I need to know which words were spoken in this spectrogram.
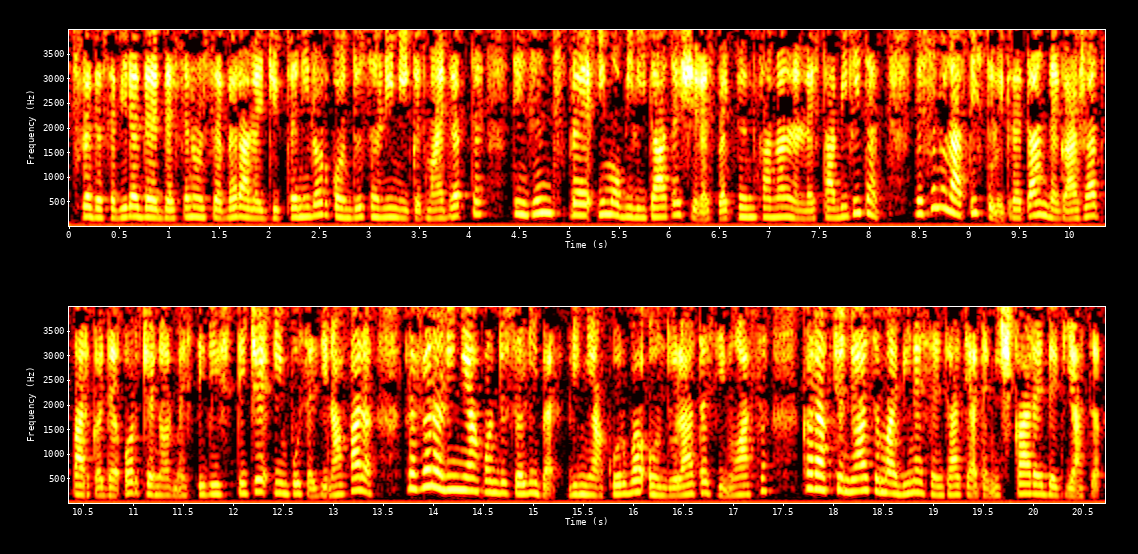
Spre deosebire de desenul sever al egiptenilor, condus în linii cât mai drepte, tinzând spre imobilitate și respectând canonele stabilite, desenul artistului cretan, degajat parcă de orice norme stilistice impuse din afară, preferă linia condusă liber, linia curbă, ondulată, sinuoasă, care accentuează mai bine senzația de mișcare, de viață.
